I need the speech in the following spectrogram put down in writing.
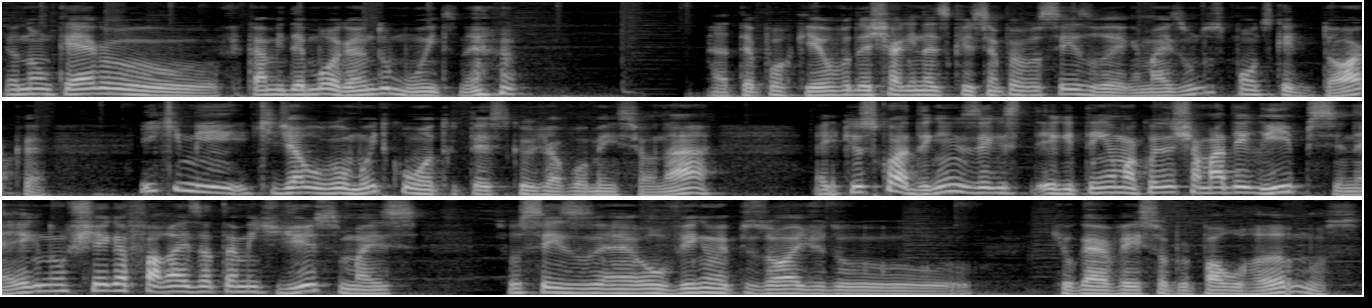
eu não quero ficar me demorando muito, né? Até porque eu vou deixar ali na descrição para vocês lerem. Mas um dos pontos que ele toca, e que me que dialogou muito com outro texto que eu já vou mencionar, é que os quadrinhos ele, ele tem uma coisa chamada elipse, né? Ele não chega a falar exatamente disso, mas se vocês é, ouvirem o episódio do que eu gravei sobre o Paulo Ramos,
